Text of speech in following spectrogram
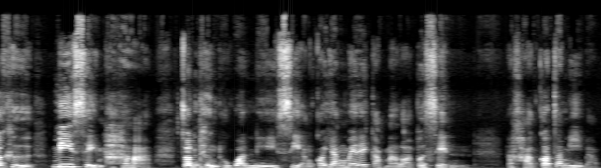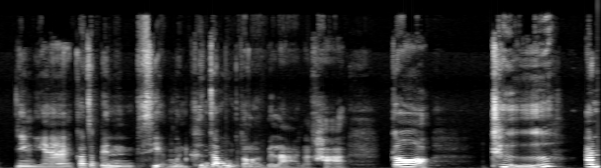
ก็คือมีเสมหะจนถึงทุกวันนี้เสียงก็ยังไม่ได้กลับมาร้อยเปอร์เซ็นต์นะคะ ก็จะมีแบบอย่างเงี้ยก็จะเป็นเสียงเหมือนขึ้นจมูกตลอดเวลานะคะ ก็ถือ อัน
